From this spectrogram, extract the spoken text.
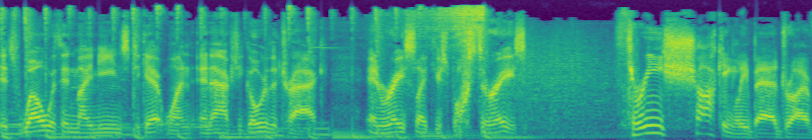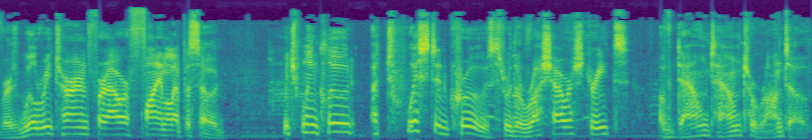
It's well within my means to get one and actually go to the track and race like you're supposed to race. Three shockingly bad drivers will return for our final episode, which will include a twisted cruise through the rush hour streets of downtown Toronto.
